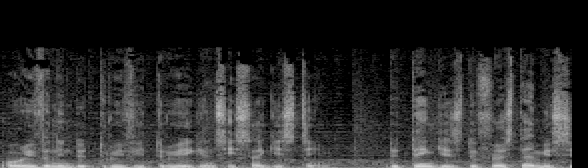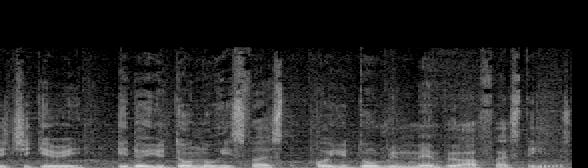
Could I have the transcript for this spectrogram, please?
or even in the 3v3 against Isagi's team. The thing is, the first time you see Chigiri, either you don't know he's fast, or you don't remember how fast he is.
